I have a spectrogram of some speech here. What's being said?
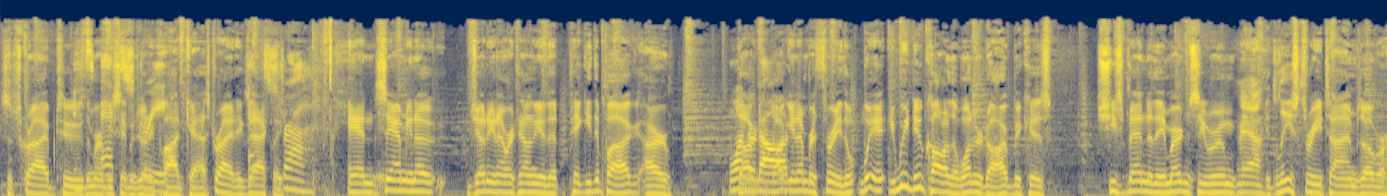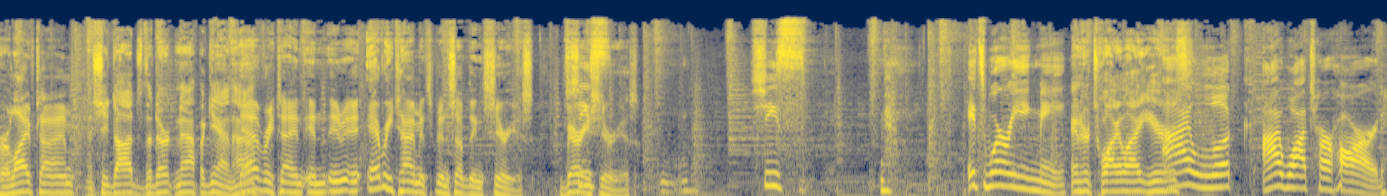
subscribe to It's the Murphy Sam and Jody podcast. Right, exactly. Extra. And Sam, you know, Jody and I were telling you that Piggy the Pug, our Wonder dog. doggy number three, the, we, we do call her the Wonder Dog because she's been to the emergency room Yeah. at least three times over her lifetime. And she dodged the dirt nap again, huh? Every time, and, and every time it's been something serious, very She's- serious. She's. It's worrying me. In her twilight years. I look, I watch her hard.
